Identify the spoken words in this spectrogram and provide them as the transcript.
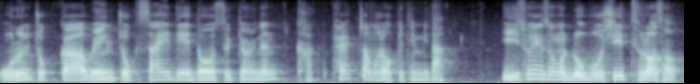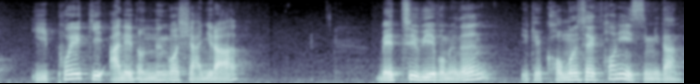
오른쪽과 왼쪽 사이드에 넣었을 경우에는 각 8점을 얻게 됩니다. 이 소행성은 로봇이 들어서 이 포획기 안에 넣는 것이 아니라 매트 위에 보면은 이렇게 검은색 선이 있습니다.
